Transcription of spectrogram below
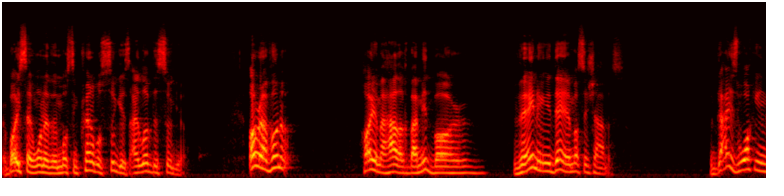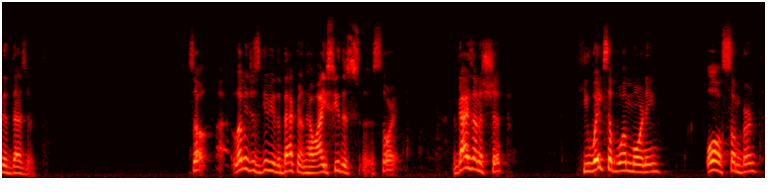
Rabbi said one of the most incredible sugyas. I love this sugya. Oh Ravuna, mahalach masay Shabbos. The guy is walking in the desert. So uh, let me just give you the background how I see this uh, story. The guy's on a ship. He wakes up one morning, all sunburnt.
